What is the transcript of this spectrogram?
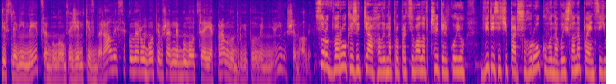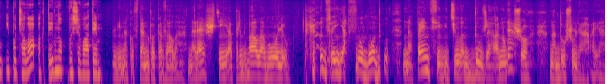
після війни, це було жінки збиралися, коли роботи вже не було. Це, як правило, в другій половині дня і вишивали. 42 роки життя Галина пропрацювала вчителькою. 2001 року вона вийшла на пенсію і почала активно вишивати. Ліна Костенко казала: нарешті я придбала волю. Це я свободу на пенсії відчула дуже гарно. Те, що на душу лягає,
